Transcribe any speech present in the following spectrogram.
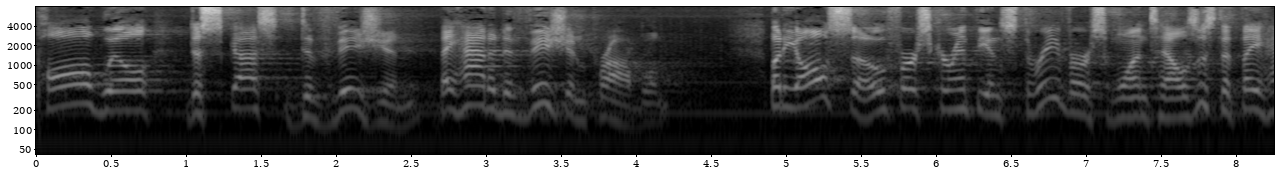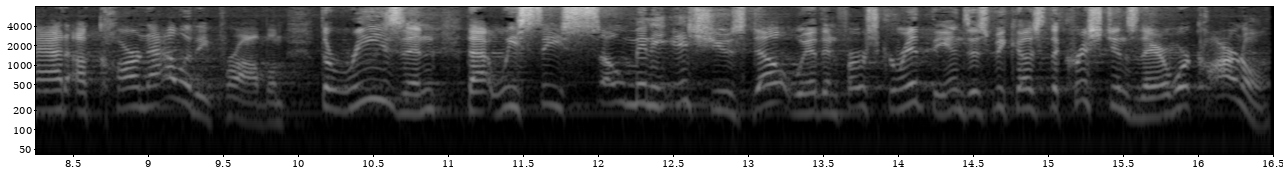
Paul will discuss division. They had a division problem. But he also, 1 Corinthians 3, verse 1, tells us that they had a carnality problem. The reason that we see so many issues dealt with in 1 Corinthians is because the Christians there were carnal.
